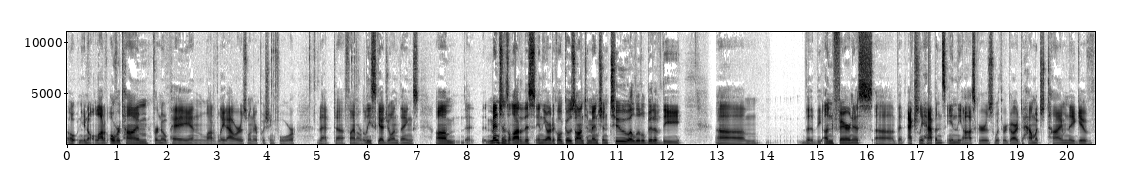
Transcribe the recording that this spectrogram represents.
oh, you know, a lot of overtime for no pay and a lot of late hours when they're pushing for that uh, final release schedule and things. Um, mentions a lot of this in the article. Goes on to mention too a little bit of the um, the the unfairness uh, that actually happens in the Oscars with regard to how much time they give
